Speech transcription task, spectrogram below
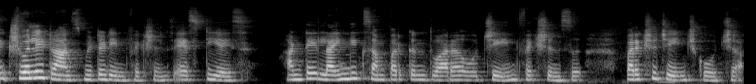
సెక్షువల్లీ ట్రాన్స్మిటెడ్ ఇన్ఫెక్షన్స్ ఎస్టీఐస్ అంటే లైంగిక సంపర్కం ద్వారా వచ్చే ఇన్ఫెక్షన్స్ పరీక్ష చేయించుకోవచ్చా?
